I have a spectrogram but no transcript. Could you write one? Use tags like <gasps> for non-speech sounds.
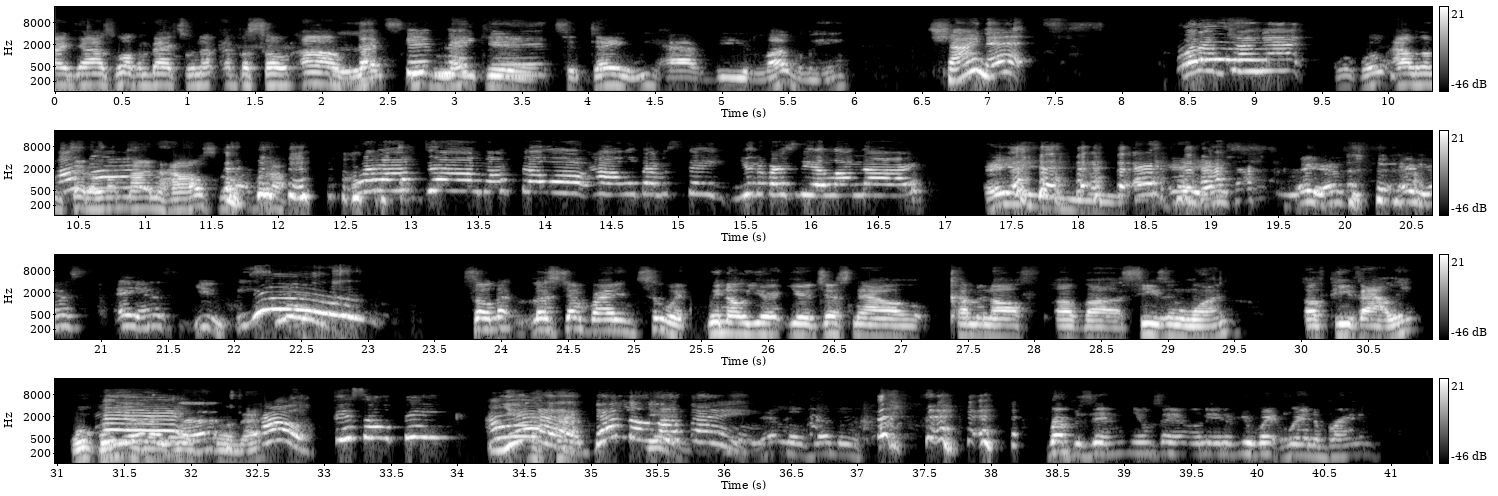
right, guys, welcome back to another episode of Let's Let's, Get Get, Naked. Naked. Today we have the lovely Chinet. What up, Chinet? whoop, whoop, Alabama State alumni in the house. What up, what up? <laughs> Dom, my fellow Alabama State University alumni? Hey, AS, AS, AS, ASU. You. So let, let's jump right into it. We know you're you're just now coming off of uh, season one of P Valley. Whoop, whoop, Hey. congratulations on that. Oh, this whole thing? Oh, Yeah, that little Yeah. low thing. That little, that little <laughs> representing, you know what I'm saying, on the interview, wearing, wearing the brand.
